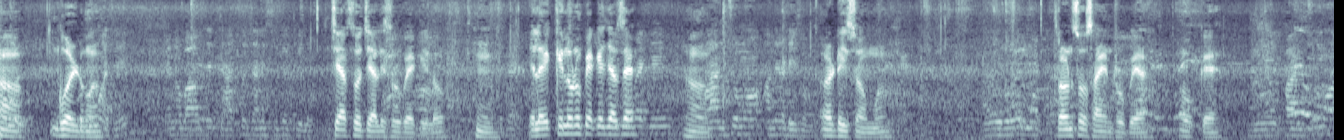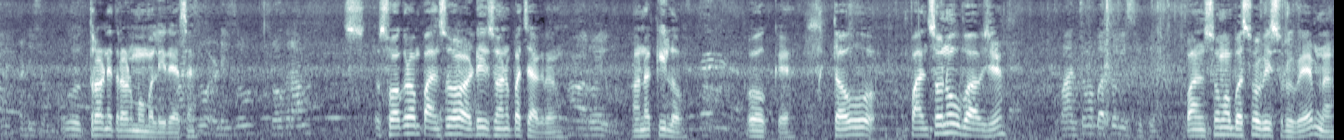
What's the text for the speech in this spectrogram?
હા ગોલ્ડમાં છે. એનો ભાવ છે ચારસો ચાલીસ રૂપિયા કિલો. ચારસો ચાલીસ રૂપિયા કિલો. હમ. એટલે એક કિલોનું પેકેજ આવશે હા. અઢીસોમાં. ત્રણસો સાઠ રૂપિયા. ઓકે. ત્રણે ત્રણમાં મળી રહેશે. સો ગ્રામ. પાંચસો અઢીસો અને પચાસ ગ્રામ. અને કિલો. ઓકે. તો પાંચસોનો ભાવ છે? પાંચસોમાં બસો વીસ રૂપિયા. એમ ને?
